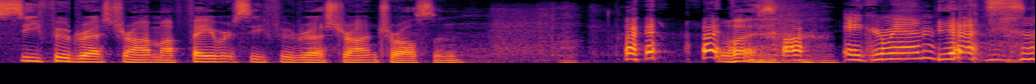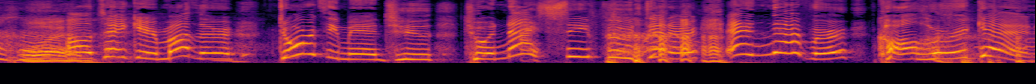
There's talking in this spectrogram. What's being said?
seafood restaurant, my favorite seafood restaurant in Charleston." what? Anchorman? Yes. What? I'll take your mother, Dorothy Man, to, to a nice seafood dinner and never call her again.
